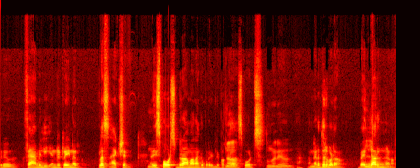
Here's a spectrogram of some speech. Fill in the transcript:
ഒരു family entertainer plus action sports drama എന്നൊക്കെ പറയില്ലേ? പക്ക സ്പോർട്സ് അങ്ങനത്തെ ഒരു പടമാണ്. അപ്പൊ എല്ലാവർക്കും കാണാം.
